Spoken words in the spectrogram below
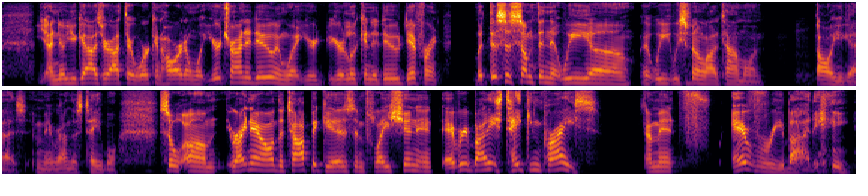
I know you guys are out there working hard on what you're trying to do and what you're you're looking to do different. But this is something that we uh, that we we spend a lot of time on all you guys I mean around this table. So um, right now the topic is inflation and everybody's taking price. I mean everybody.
